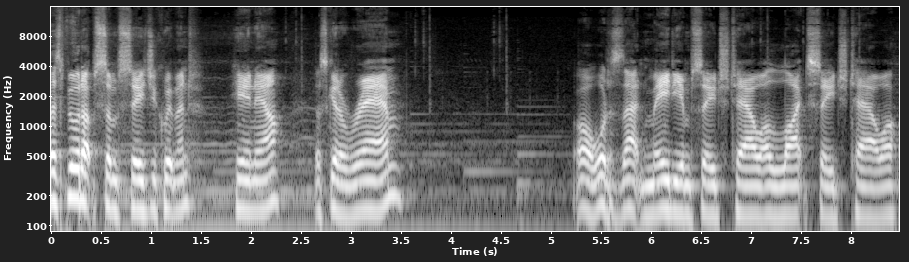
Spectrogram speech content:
Let's build up some siege equipment here now. Let's get a ram. Oh, what is that? Medium siege tower, light siege tower.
